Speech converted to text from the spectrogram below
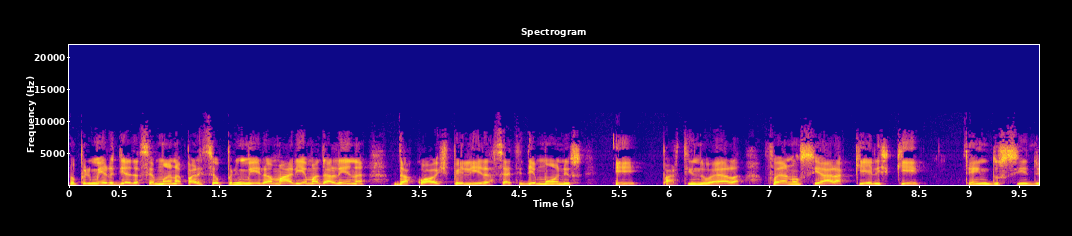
no primeiro dia da semana, apareceu primeiro a Maria Madalena, da qual expelira sete demônios, e, partindo ela, foi anunciar àqueles que, tendo sido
